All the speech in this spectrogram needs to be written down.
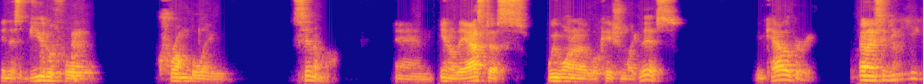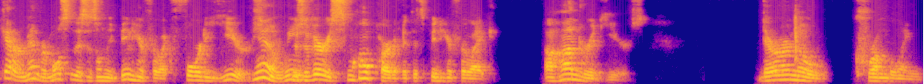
in this beautiful, crumbling cinema. And you know, they asked us, "We want a location like this in Calgary." And I said, "You, you got to remember, most of this has only been here for like forty years." Yeah, we. There's a very small part of it that's been here for like a hundred years. There are no crumbling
